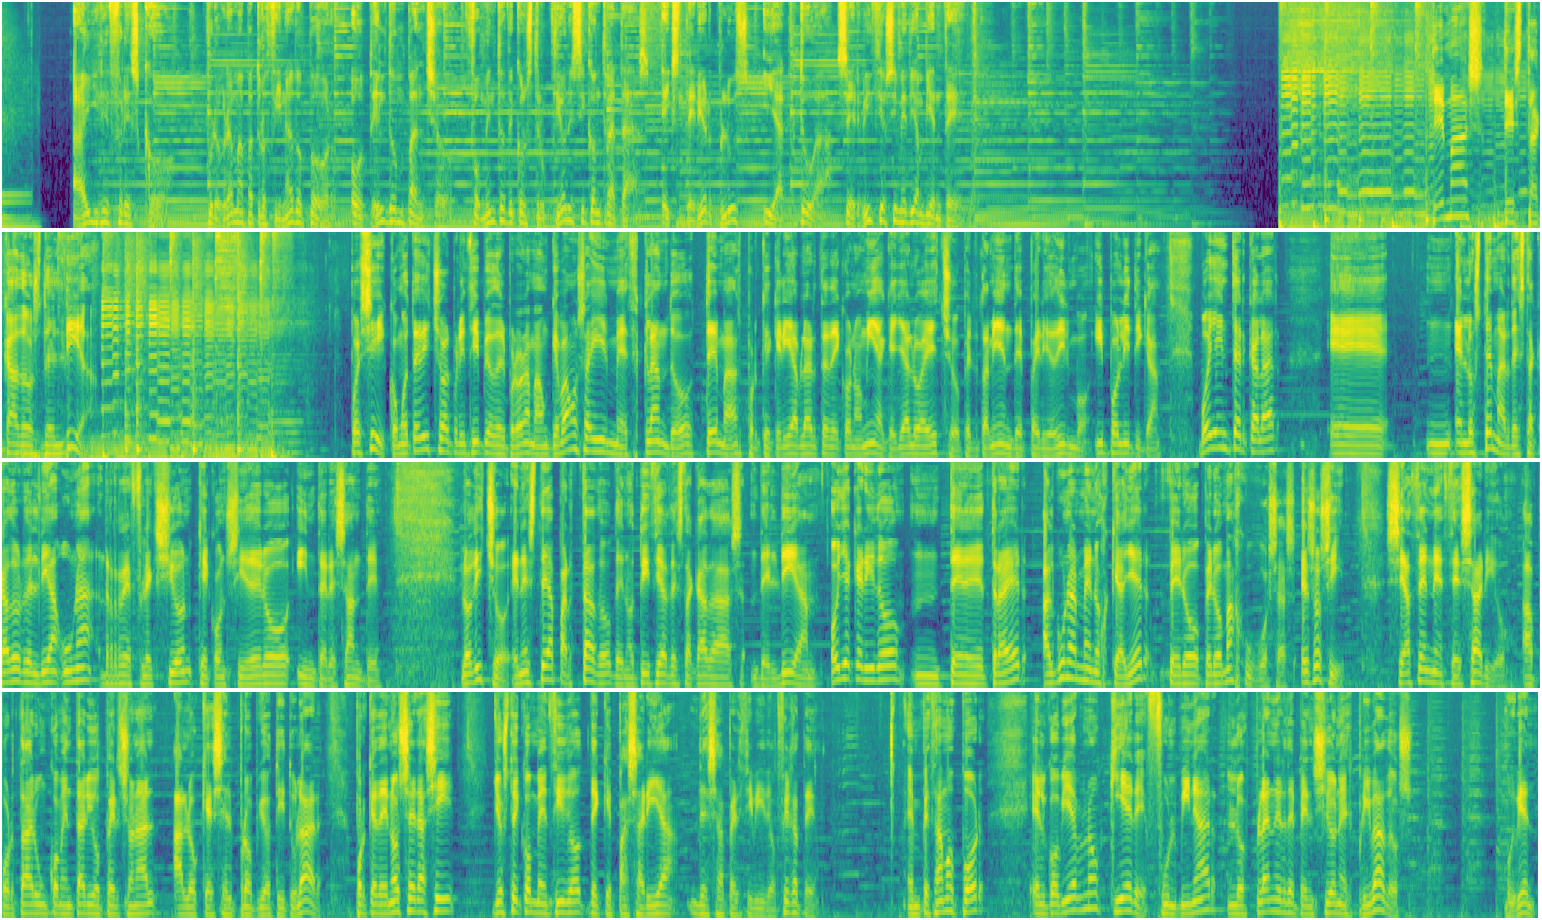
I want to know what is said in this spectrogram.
Aire Fresco. Programa patrocinado por Hotel Don Pancho, Fomento de Construcciones y Contratas, Exterior Plus y Actúa, Servicios y Medio Ambiente. Temas destacados del día. Pues sí, como te he dicho al principio del programa, aunque vamos a ir mezclando temas, porque quería hablarte de economía, que ya lo he hecho, pero también de periodismo y política, voy a intercalar eh, en los temas destacados del día una reflexión que considero interesante. Lo dicho, en este apartado de noticias destacadas del día, hoy he querido mm, traer algunas menos que ayer, pero, pero más jugosas. Eso sí, se hace necesario aportar un comentario personal a lo que es el propio titular, porque de no ser así, yo estoy convencido de que pasaría desapercibido. Fíjate. Empezamos por el gobierno quiere fulminar los planes de pensiones privados. Muy bien.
